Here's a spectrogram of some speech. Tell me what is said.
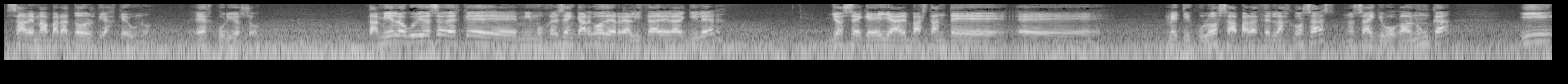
sale más barato dos días que uno. Es curioso. También lo curioso es que mi mujer se encargó de realizar el alquiler. Yo sé que ella es bastante eh, meticulosa para hacer las cosas, no se ha equivocado nunca. Y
